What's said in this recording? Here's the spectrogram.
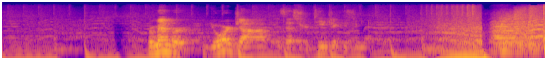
Remember, your job is as strategic as you make it.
